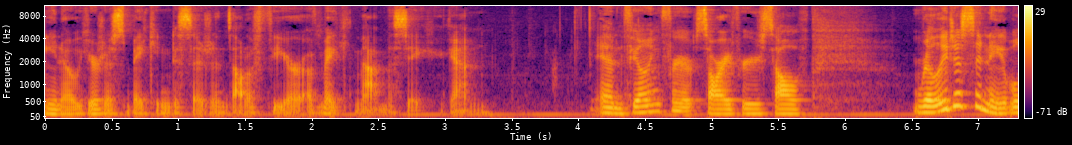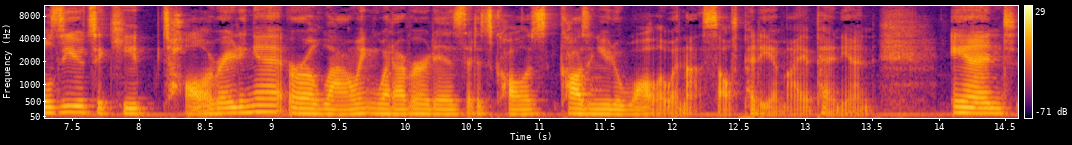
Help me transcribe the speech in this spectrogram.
you know, you're just making decisions out of fear of making that mistake again. And feeling for sorry for yourself really just enables you to keep tolerating it or allowing whatever it is that is cause, causing you to wallow in that self-pity in my opinion. And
